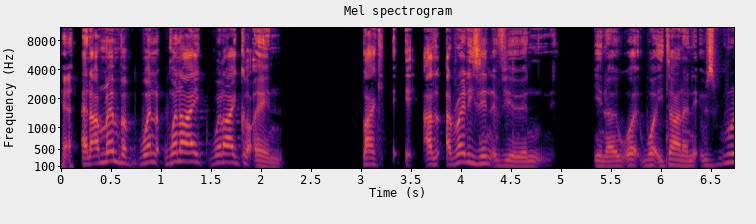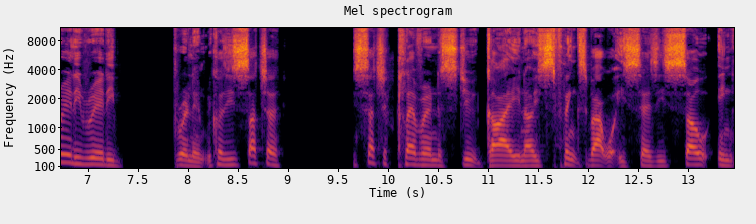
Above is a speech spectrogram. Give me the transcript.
Yeah. And I remember when when I when I got in, like it, I, I read his interview and you know what what he done, and it was really really brilliant because he's such a he's such a clever and astute guy. You know, he thinks about what he says. He's so in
